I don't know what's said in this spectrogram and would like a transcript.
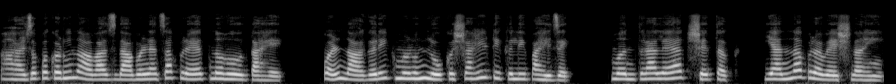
भाजपकडून आवाज दाबण्याचा प्रयत्न होत आहे. पण नागरिक म्हणून लोकशाही टिकली पाहिजे. मंत्रालयात शेतक यांना प्रवेश नाही.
